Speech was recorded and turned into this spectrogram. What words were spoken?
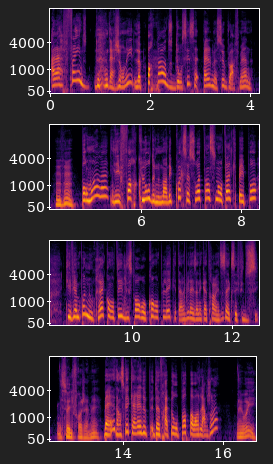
à la fin du- de la journée, le porteur du dossier s'appelle M. Brofman. Mhm. Pour moi, là, il est fort clos de nous demander quoi que ce soit tant si longtemps qu'il ne paye pas, qu'il ne vienne pas nous raconter l'histoire au complet qui est arrivée dans les années 90 avec ses fiducies. Mais ça, il le fera jamais. Ben, dans ce cas, qu'il arrête de, de frapper aux portes pour avoir de l'argent. Mais oui.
